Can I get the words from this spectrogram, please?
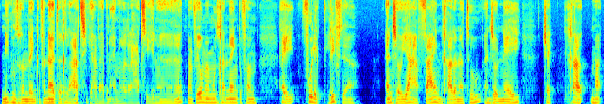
niet moet gaan denken vanuit de relatie. Ja, we hebben nou eenmaal een relatie. eh, maar veel meer moet gaan denken van... hey, voel ik liefde? En zo ja, fijn, ga er naartoe. En zo nee, check, ga, ma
